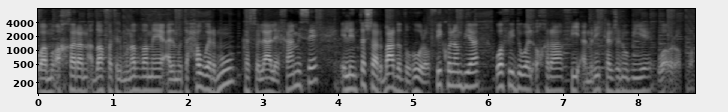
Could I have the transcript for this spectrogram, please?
ومؤخرا أضافت المنظمة المتحور مو كسلالة خامسة اللي انتشر بعد ظهوره في كولومبيا وفي دول أخرى في أمريكا. الجنوبية وأوروبا.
